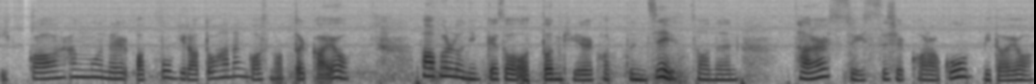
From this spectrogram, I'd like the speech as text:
이과 학문을 맛보기라도 하는 것은 어떨까요? 파블로님께서 어떤 길을 걷든지 저는 잘 할 수 있으실 거라고 믿어요.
